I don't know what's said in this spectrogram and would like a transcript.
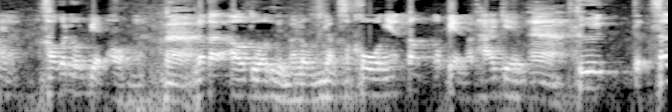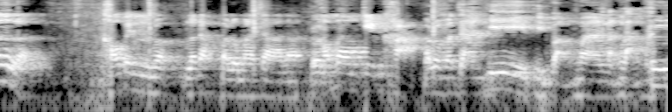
เนี่ยเขาก็โดนเปลี่ยนออกนะอ่าแล้วก็เอาตัวอื่นมาลงอย่างสโคเงี้ยต้องเอาเปลี่ยนมาท้ายเกมอ่าคือเซอร์อะเขาเป็นแบบระดับบรมาจารย์แล้วบรมาเขามองเกมขาดปรมาจารย์ที่ผิดหวังมาหลังๆ คือ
